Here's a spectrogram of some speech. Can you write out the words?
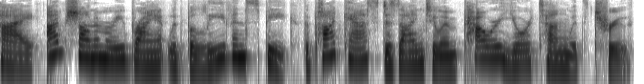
Hi, I'm Shawna Marie Bryant with Believe and Speak, the podcast designed to empower your tongue with truth.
